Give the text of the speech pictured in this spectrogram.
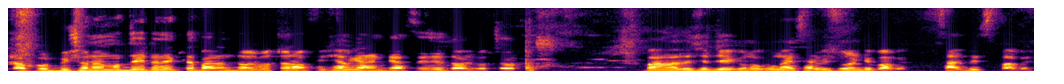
তারপর বিশনের মধ্যে এটা দেখতে পারেন দশ বছর অফিসিয়াল গ্যারান্টি আছে যে দশ বছর। বাংলাদেশের যে কোনো কোনায় সার্ভিস ওয়ারেন্টি পাবেন সার্ভিস পাবেন।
